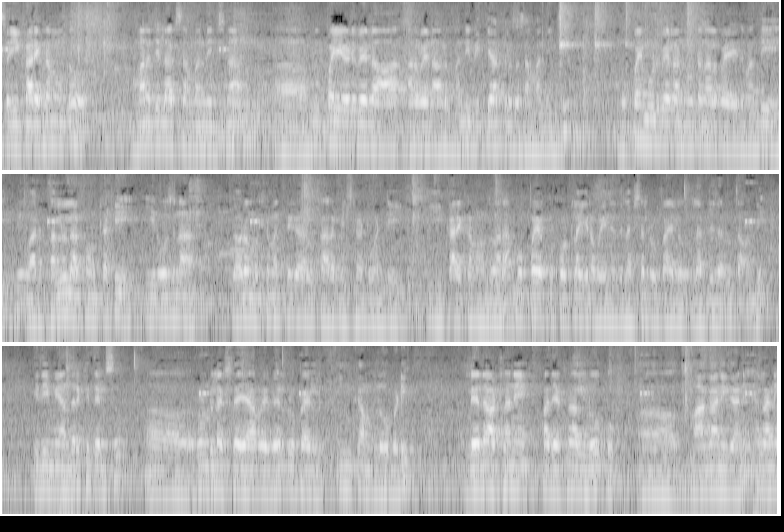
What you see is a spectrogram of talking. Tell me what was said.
సో ఈ కార్యక్రమంలో మన జిల్లాకు సంబంధించిన ముప్పై ఏడు వేల అరవై నాలుగు మంది విద్యార్థులకు సంబంధించి ముప్పై మూడు వేల నూట నలభై ఐదు మంది వారి తల్లుల అకౌంట్లకి ఈ రోజున గౌరవ ముఖ్యమంత్రి గారు ప్రారంభించినటువంటి ఈ కార్యక్రమం ద్వారా ముప్పై ఒక్క కోట్ల ఇరవై ఎనిమిది లక్షల రూపాయలు లబ్ధి జరుగుతూ ఉంది. ఇది మీ అందరికీ తెలుసు. రెండు లక్షల యాభై వేల రూపాయలు ఇన్కమ్ లోబడి లేదా అట్లనే పది ఎకరాల లోపు మాగాని కానీ అలానే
